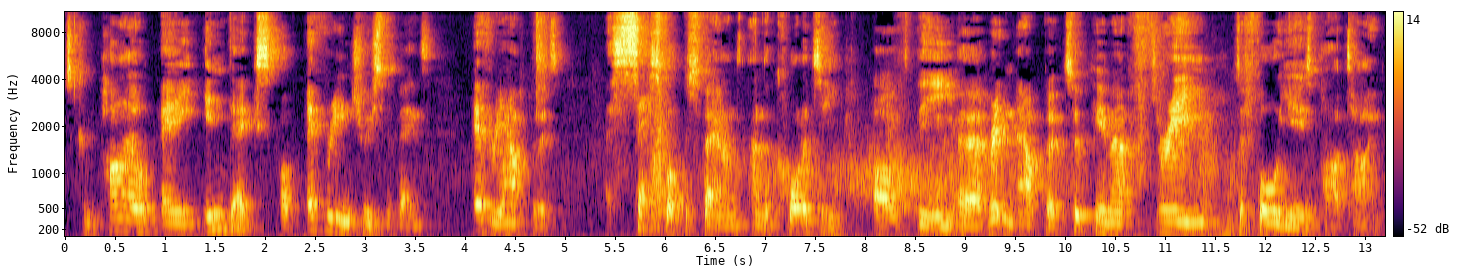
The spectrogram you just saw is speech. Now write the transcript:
to compile a index of every intrusive event, every output, assess what was found, and the quality of the uh, written output took me about three to four years part time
